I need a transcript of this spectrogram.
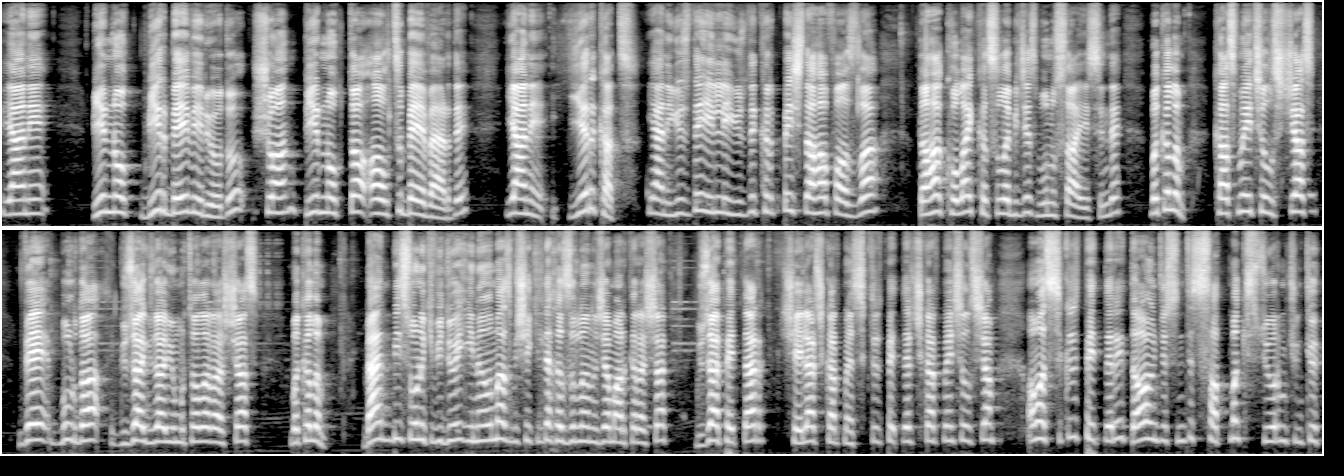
Yani 1.1B veriyordu. Şu an 1.6B verdi. Yani yarı kat. Yani %50, %45 daha fazla daha kolay kasılabileceğiz bunun sayesinde. Bakalım kasmaya çalışacağız ve burada güzel güzel yumurtalar açacağız. Bakalım ben bir sonraki videoya inanılmaz bir şekilde hazırlanacağım arkadaşlar. Güzel petler, şeyler çıkartmaya, script petleri çıkartmaya çalışacağım. Ama script petleri daha öncesinde satmak istiyorum. Çünkü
